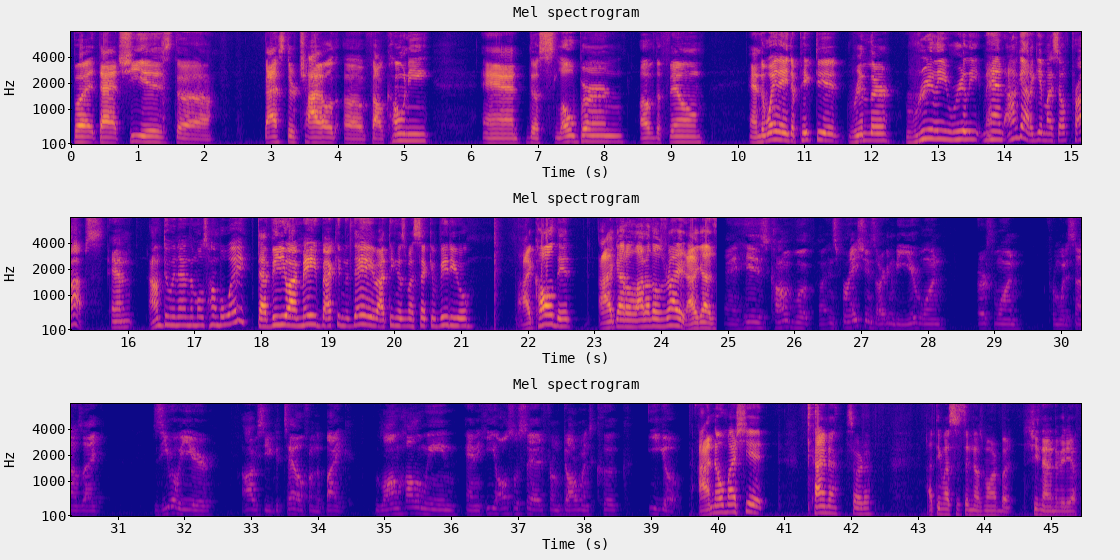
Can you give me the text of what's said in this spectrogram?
but that she is the bastard child of Falcone and the slow burn of the film and the way they depicted Riddler really really man I got to give myself props and I'm doing that in the most humble way. That video I made back in the day, I think it was my second video. I called it. I got a lot of those right. I got and his comic book uh, inspirations are going to be Year 1, Earth 1 from what it sounds like. Zero Year, obviously you could tell from the bike Long Halloween, and he also said from Darwyn's Cooke Ego. I know my shit. Kinda, sorta. I think my sister knows more, but she's not in the video.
